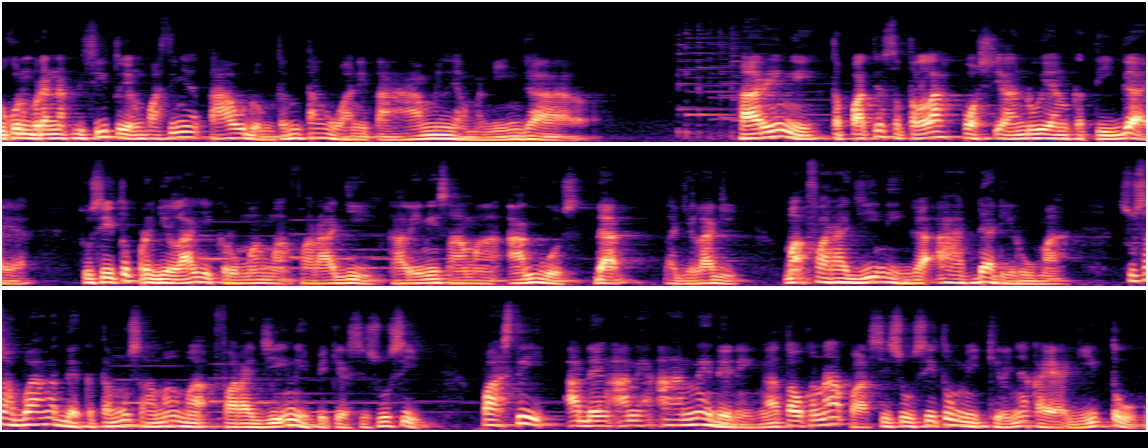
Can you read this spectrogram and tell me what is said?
Dukun beranak di situ yang pastinya tahu dong tentang wanita hamil yang meninggal. Hari ini, tepatnya setelah posyandu yang ketiga ya, Susi itu pergi lagi ke rumah Mak Faraji, kali ini sama Agus. Dan lagi-lagi, Mak Faraji ini nggak ada di rumah. Susah banget deh ketemu sama Mak Faraji ini, pikir si Susi. Pasti ada yang aneh-aneh deh nih, nggak tahu kenapa si Susi tuh mikirnya kayak gitu.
